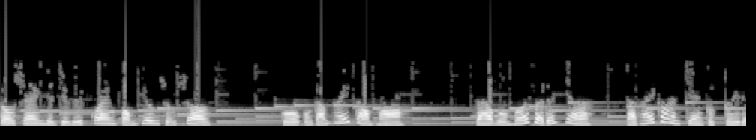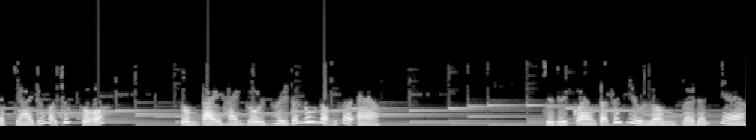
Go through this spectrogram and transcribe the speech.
Tô Sang nhìn chị Thủy Quang bỗng dưng sững sờ. Cô cũng cảm thấy tò mò. Sao vừa mới về đến nhà, đã thấy có anh chàng cực kỳ đẹp trai đứng ở trước cửa. Gần đây hai người Huy đến lúc lẫn rồi à. Chị Thủy Quang đã rất nhiều lần về đến nhà,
